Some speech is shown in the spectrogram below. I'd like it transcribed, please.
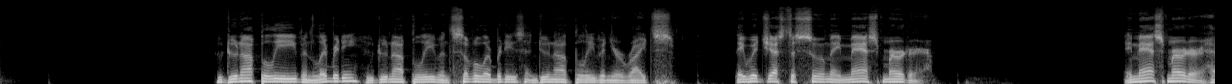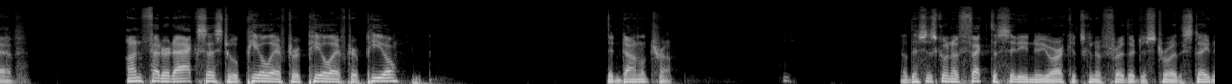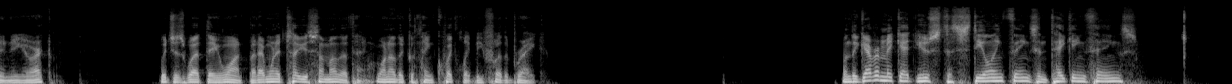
who do not believe in liberty, who do not believe in civil liberties, and do not believe in your rights. They would just assume a mass murder, a mass murder, have unfettered access to appeal after appeal after appeal than Donald Trump. Now, this is going to affect the city of New York. It's going to further destroy the state of New York which is what they want. But I want to tell you some other thing, one other thing quickly before the break. When the government get used to stealing things and taking things,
